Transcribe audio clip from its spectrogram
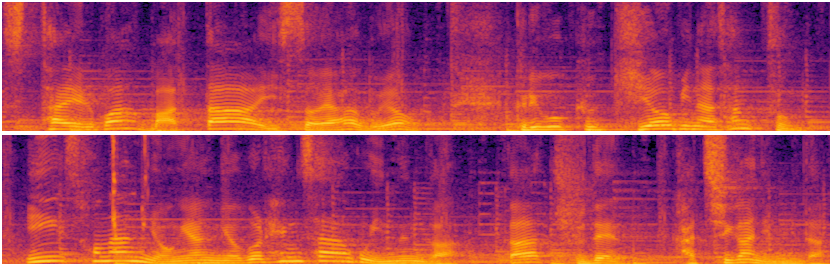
스타일과 맞닿아 있어야 하고요. 그리고 그 기업이나 상품이 선한 영향력을 행사하고 있는가가 주된 가치관입니다.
